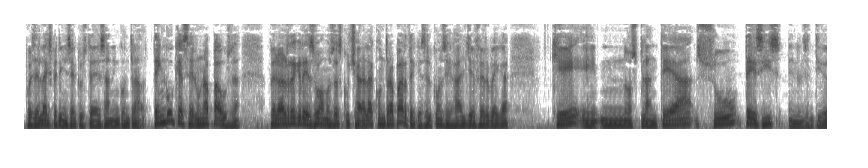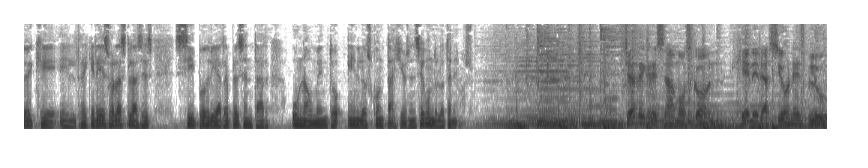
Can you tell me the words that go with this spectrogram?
pues es la experiencia que ustedes han encontrado. Tengo que hacer una pausa, pero al regreso vamos a escuchar a la contraparte, que es el concejal Jeffer Vega, que eh, nos plantea su tesis en el sentido de que el regreso a las clases sí podría representar un aumento en los contagios. En segundo lo tenemos. Ya regresamos con Generaciones Blue.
